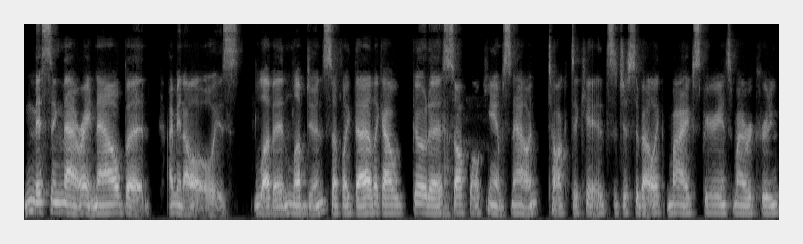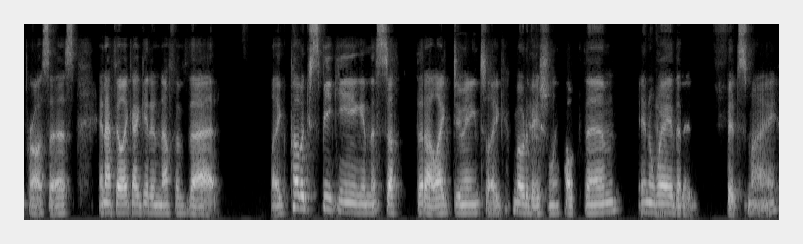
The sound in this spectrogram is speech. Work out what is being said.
missing that right now. But I mean, I'll always love it and love doing stuff like that. Like I'll go to yeah. softball camps now and talk to kids just about like my experience, my recruiting process. And I feel like I get enough of that like public speaking and the stuff that I like doing to like motivationally help them in a way that it fits my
